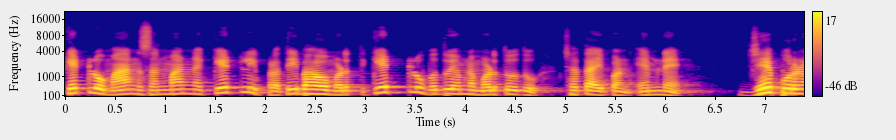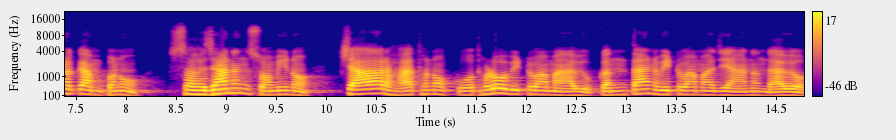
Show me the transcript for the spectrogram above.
કેટલું માન સન્માનને કેટલી પ્રતિભાઓ મળતી, કેટલું બધું એમને મળતું હતું. છતાંય પણ એમને જે પૂર્ણકામપણું સહજાનંદ સ્વામીનો ચાર હાથનો કોથળો વીંટવામાં આવ્યું, કંતાન વીંટવામાં જે આનંદ આવ્યો,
